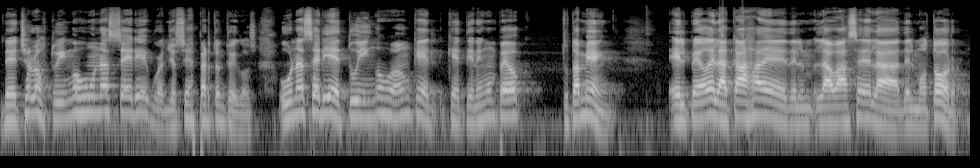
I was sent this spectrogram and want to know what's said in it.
De hecho, los Twingos, una serie, bueno, yo soy experto en Twingos, una serie de Twingos, weón, que, que tienen un peo, tú también, el peo de la caja de, de la base de la- del motor.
